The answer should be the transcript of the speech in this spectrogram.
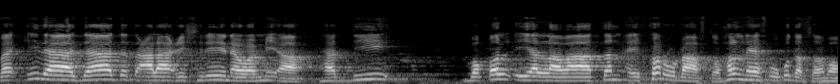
fa zaadat calaa cishriina wa mia boqol iyo labaatan ay kor u dhaafto. Hal neef uu ku darsamo.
